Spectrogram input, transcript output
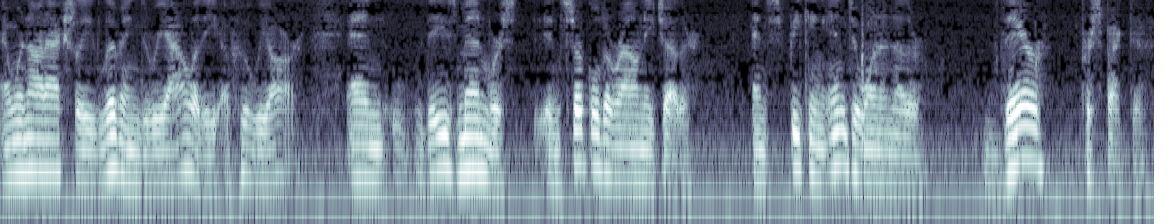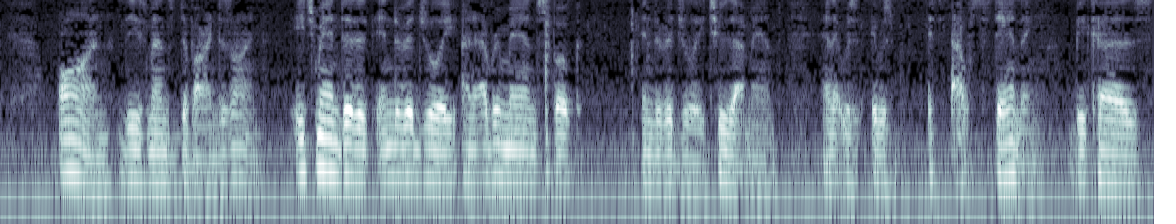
and we're not actually living the reality of who we are. And these men were encircled around each other and speaking into one another their perspective on these men's divine design. Each man did it individually, and every man spoke individually to that man, and it was it was it's outstanding because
